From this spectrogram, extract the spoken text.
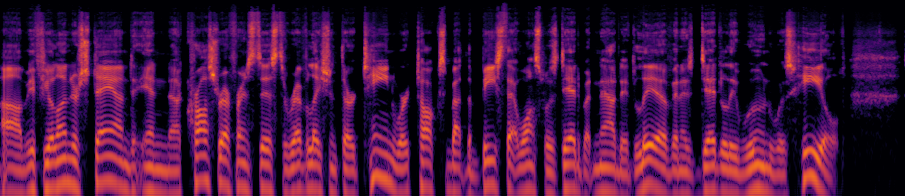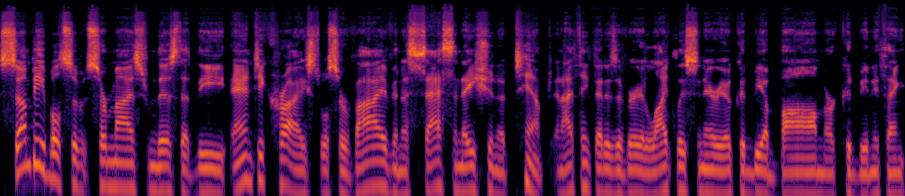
Um, if you'll understand and uh, cross reference this to Revelation 13, where it talks about the beast that once was dead but now did live, and his deadly wound was healed. Some people surmise from this that the Antichrist will survive an assassination attempt. And I think that is a very likely scenario. Could be a bomb or could be anything.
